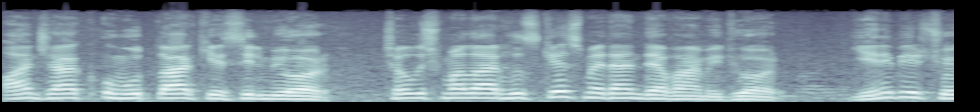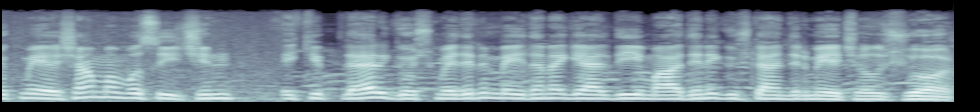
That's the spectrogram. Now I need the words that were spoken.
Ancak umutlar kesilmiyor. Çalışmalar hız kesmeden devam ediyor. Yeni bir çökme yaşanmaması için ekipler göçmelerin meydana geldiği madeni güçlendirmeye çalışıyor.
